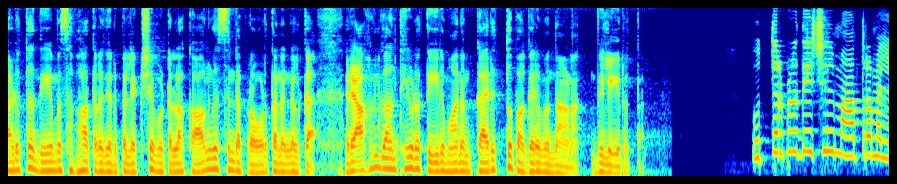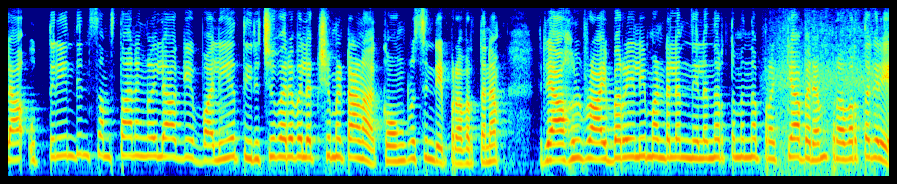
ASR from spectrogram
അടുത്ത നിയമസഭാ തെരഞ്ഞെടുപ്പ് ലക്ഷ്യമിട്ടുള്ള കോൺഗ്രസിന്റെ പ്രവർത്തനങ്ങൾക്ക് രാഹുൽ ഗാന്ധിയുടെ തീരുമാനം കരുത്തു പകരുമെന്നാണ് വിലയിരുത്തൽ. ഉത്തർപ്രദേശിൽ മാത്രമല്ല ഉത്തരേന്ത്യൻ സംസ്ഥാനങ്ങളിലാകെ വലിയ തിരിച്ചുവരവ് ലക്ഷ്യമിട്ടാണ് കോൺഗ്രസിന്റെ പ്രവർത്തനം. രാഹുൽ റായ്ബറേലി മണ്ഡലം നിലനിർത്തുമെന്ന പ്രഖ്യാപനം പ്രവർത്തകരെ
